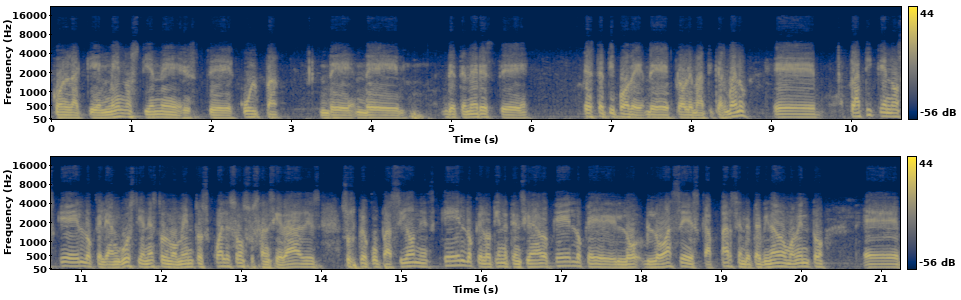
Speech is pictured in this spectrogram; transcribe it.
con la que menos tiene este culpa de, de, de tener este este tipo de, de problemáticas. Bueno, eh, platíquenos qué es lo que le angustia en estos momentos, cuáles son sus ansiedades, sus preocupaciones, qué es lo que lo tiene tensionado, qué es lo que lo, lo hace escaparse en determinado momento eh,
